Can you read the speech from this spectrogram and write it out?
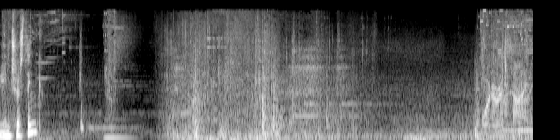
Be interesting. Order assigned.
